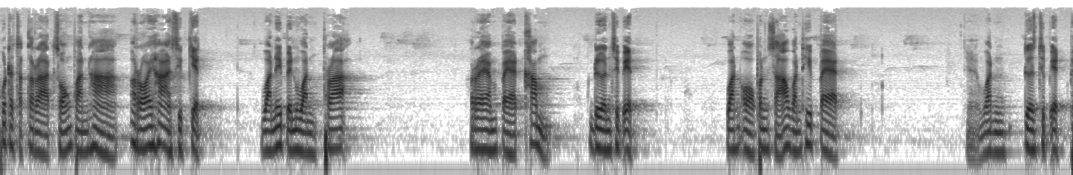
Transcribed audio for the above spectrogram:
พุทธศักราชสองพันห้าร้อยห้าสิบเจ็ดวันนี้เป็นวันพระ แรมแปดค่ำเดือนสิบเอ็ดวันออกพรรษาวันที่แปดวันเดือนสิบเพ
